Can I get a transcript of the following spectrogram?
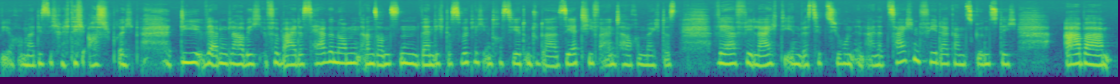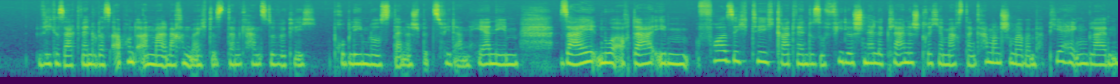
wie auch immer die sich richtig ausspricht, die werden, glaube ich, für beides hergenommen. Ansonsten, wenn dich das wirklich interessiert und du da sehr tief eintauchen möchtest, wäre vielleicht die Investition in eine Zeichenfeder ganz günstig. Aber wie gesagt, wenn du das ab und an mal machen möchtest, dann kannst du wirklich problemlos deine Spitzfedern hernehmen. Sei nur auch da eben vorsichtig, gerade wenn du so viele schnelle kleine Striche machst, dann kann man schon mal beim Papier hängen bleiben.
